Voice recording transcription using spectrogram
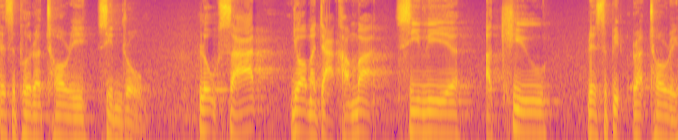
Respiratory Syndrome โรคซาร์ย่อมาจากคำว่า Severe Acute Respiratory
